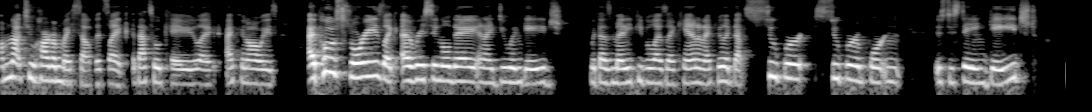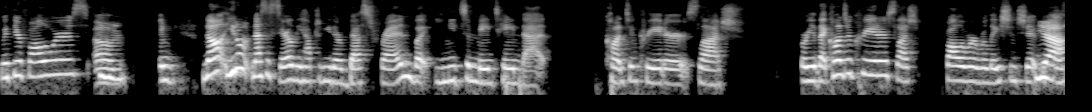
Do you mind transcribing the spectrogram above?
I'm not too hard on myself. It's like that's okay. Like I can always I post stories like every single day and I do engage with as many people as I can and I feel like that's super super important is to stay engaged with your followers. Um and not you don't necessarily have to be their best friend, but you need to maintain that content creator slash or that content creator slash follower relationship. Yeah.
